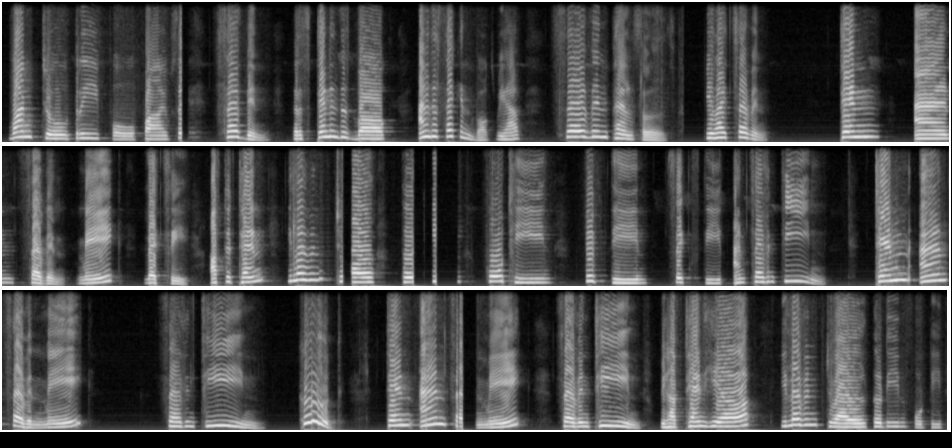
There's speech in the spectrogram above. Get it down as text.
1, 2, 3, 4, 5, 6, 7. There is 10 in this box. And in the second box, we have 7 pencils. We write 7. 10 and 7 make, let's see, after 10, 11, 12, 13, 14, 15, 16 and 17. 10 and 7 make 17. Good. 10 and 7 make 17. We have 10 here, 11, 12, 13, 14,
